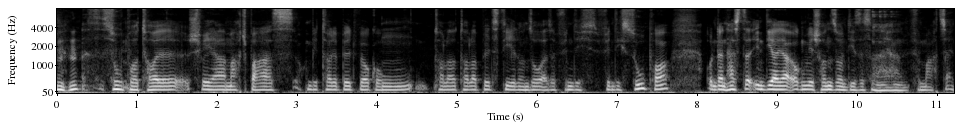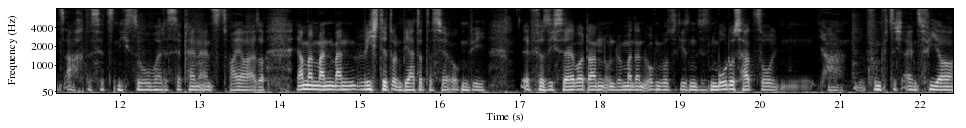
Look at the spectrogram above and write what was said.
Mhm. super toll, schwer, macht Spaß, irgendwie tolle Bildwirkung, toller, toller Bildstil und so. Also finde ich, finde ich super. Und dann hast du in dir ja irgendwie schon so dieses, naja, 8518 ist jetzt nicht so, weil das ist ja kein 1,2er. Also ja, man, man, man wichtet und wertet das ja irgendwie äh, für sich selber dann. Und wenn man dann irgendwo so diesen, diesen Modus hat, so ja, 5014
